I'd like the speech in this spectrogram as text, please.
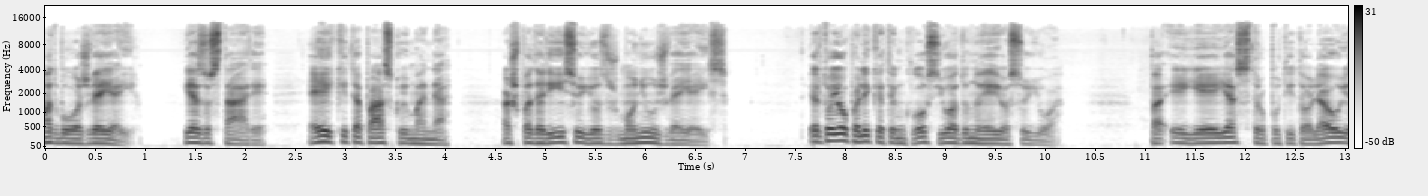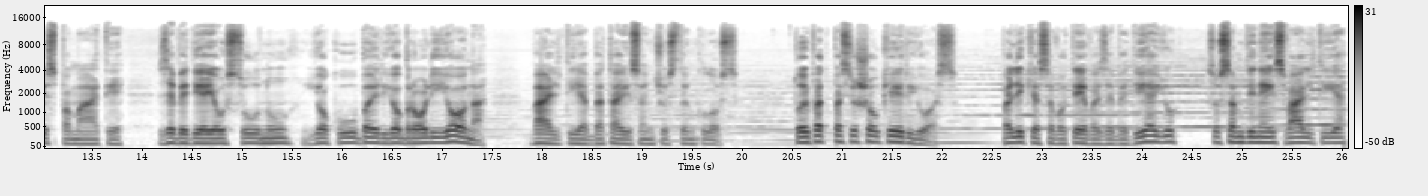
Mat buvo žvėjai. Jėzus tarė, eikite paskui mane, aš padarysiu jūs žmonių žvėjais ir to jau palikę tinklus juodu nuėjo su juo. Paėjėjęs truputį toliau jis pamatė Zebedėjaus sūnų Jokūbą ir jo brolį Joną valtyje betaisančius tinklus. Tuoj pat pasišaukė ir juos. Palikė savo tėvą Zebedėjų su samdiniais valtyje,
